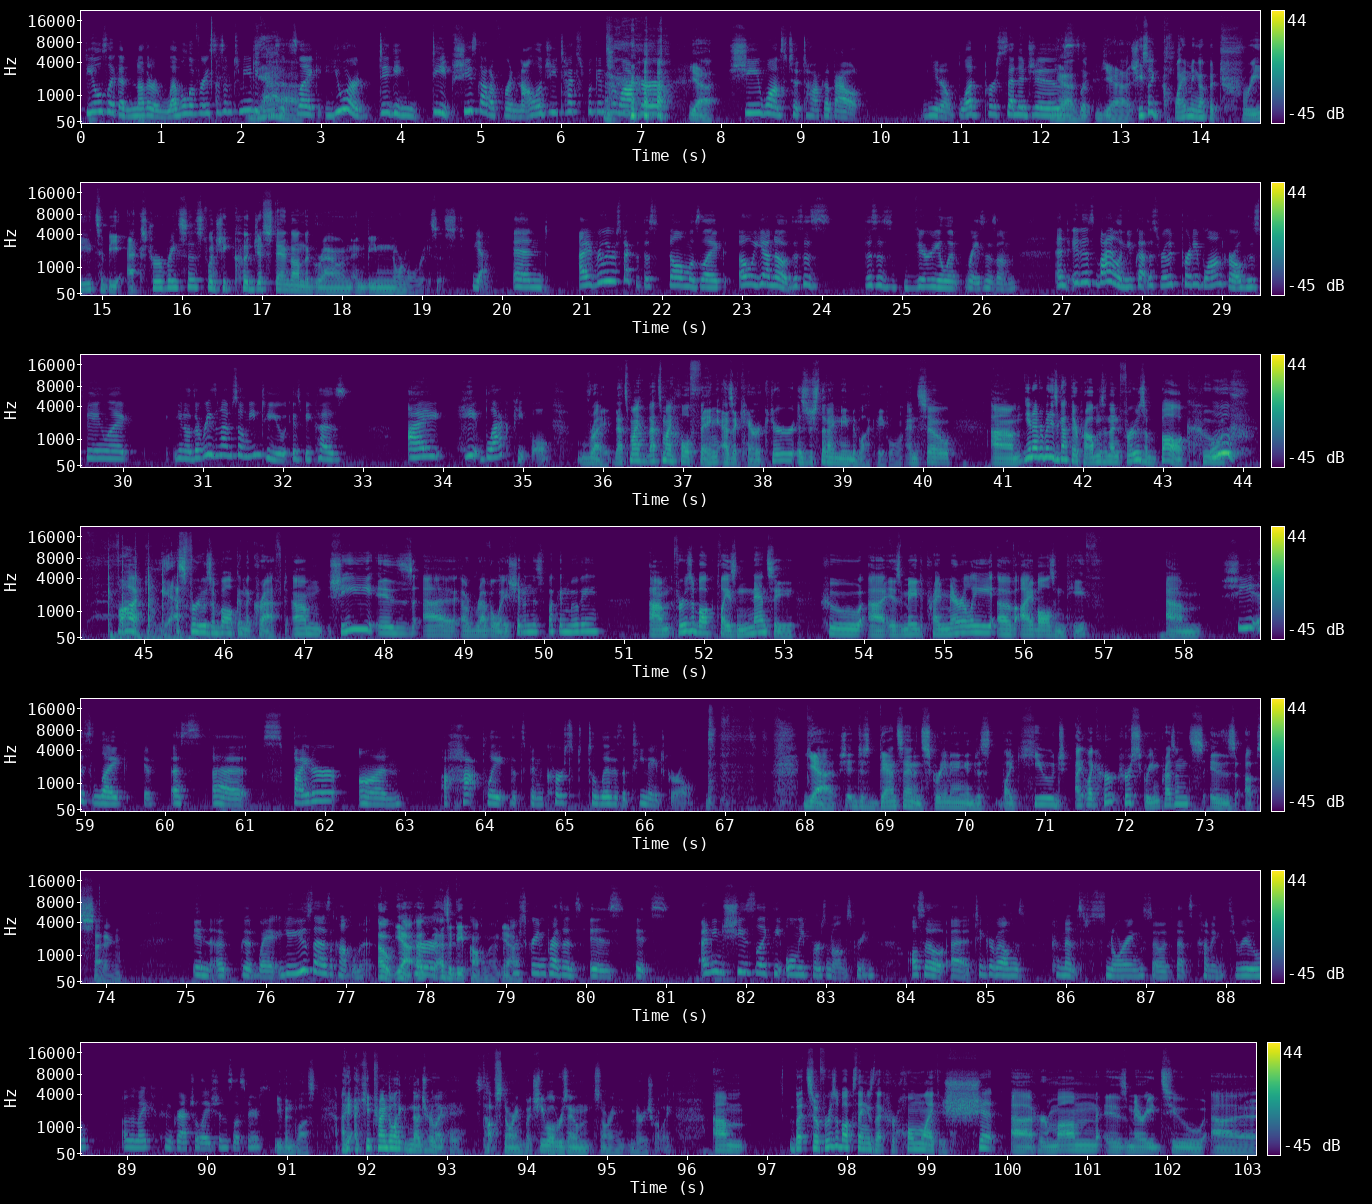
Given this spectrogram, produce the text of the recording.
feels like another level of racism to me because Yeah. it's like you are digging deep. She's got a phrenology textbook in her locker. Yeah. she wants to talk about you know blood percentages Yeah. like, yeah. She's like climbing up a tree to be extra racist when she could just stand on the ground and be normal racist. yeah and i really respect that this film was like oh yeah no this is this is virulent racism and it is violent you've got this really pretty blonde girl who's being like you know the reason i'm so mean to you is because i hate black people Right. That's my that's my whole thing as a character is just that I'm mean to black people. And so um, you know, everybody's got their problems, and then Fairuza Balk, who Oof. fuck yes, Fairuza Balk in the craft. Um, she is uh, a revelation in this fucking movie. Um, Fairuza Balk plays Nancy, who uh, is made primarily of eyeballs and teeth. Um, she is like if a, a spider on a hot plate that's been cursed to live as a teenage girl yeah, she, just dancing and screaming and just like huge. I, like her her screen presence is upsetting. in a good way. You use that as a compliment. Oh yeah, Her- as a deep compliment. Yeah, Her screen presence is it's I mean, she's like the only person on screen. Also, uh Tinkerbell has commenced snoring, so if that's coming through on the mic, congratulations, listeners. you've been blessed. I, I keep trying to like nudge her, like, hey, stop snoring, but she will resume snoring very shortly. Um, but so Fairuza thing is that her home life is shit. Uh, her mom is married to uh,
